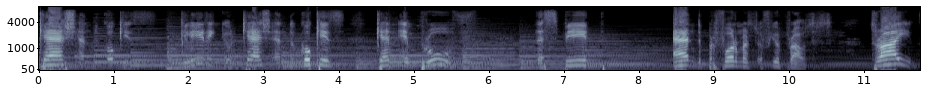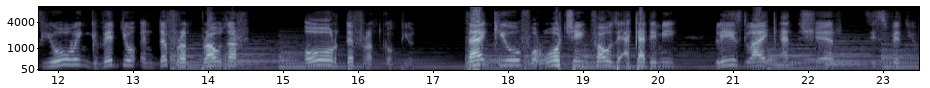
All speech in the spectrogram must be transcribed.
cache and cookies. Clearing your cache and the cookies can improve the speed and the performance of your browsers. Try viewing video in different browser or different computer. Thank you for watching Fawzi Academy. Please like and share this video.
